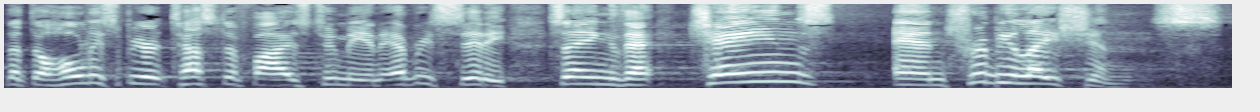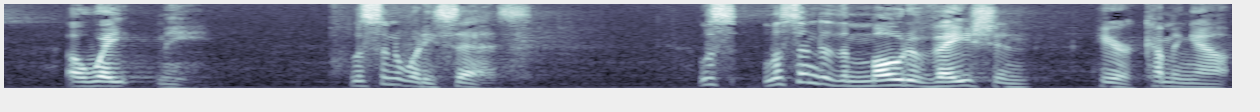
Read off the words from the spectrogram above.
that the Holy Spirit testifies to me in every city, saying that chains and tribulations await me. Listen to what he says. Listen, listen to the motivation here coming out.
